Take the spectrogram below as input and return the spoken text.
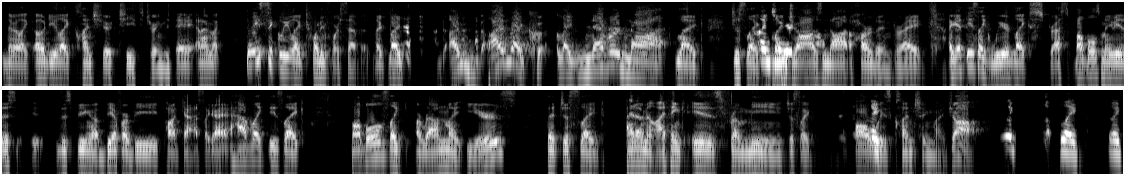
they're like, oh, do you like clench your teeth during the day? And I'm like, basically like 24 7 like my i'm i'm like like never not like just like my jaw's not hardened right? I get these like weird like stress bubbles. Maybe this this being a bfrb podcast like i have like these like bubbles like around my ears that just like i don't know i think is from me just like always like, clenching my jaw. Like like like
